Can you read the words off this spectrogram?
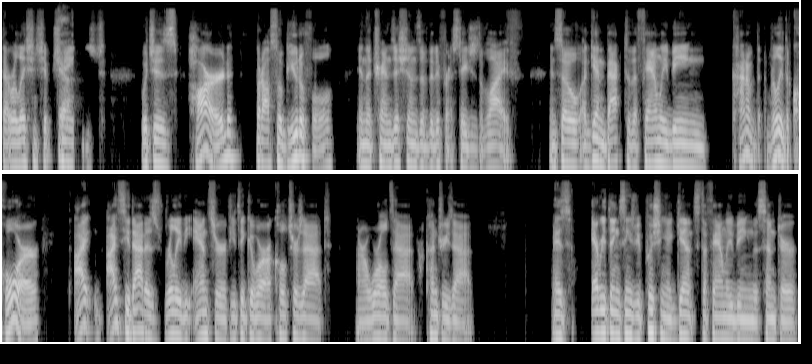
that relationship changed yeah. which is hard but also beautiful in the transitions of the different stages of life and so again back to the family being kind of really the core i i see that as really the answer if you think of where our culture's at and our world's at our country's at is everything seems to be pushing against the family being the center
